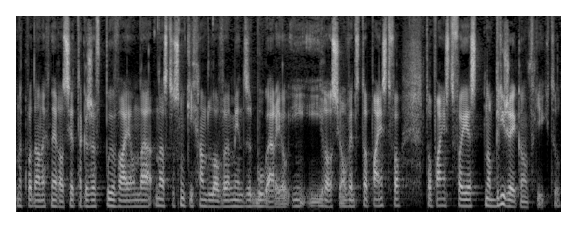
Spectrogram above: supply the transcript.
nakładanych na Rosję także wpływają na, na stosunki handlowe między Bułgarią i, i, Rosją, więc to państwo, to państwo jest no, bliżej konfliktu.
